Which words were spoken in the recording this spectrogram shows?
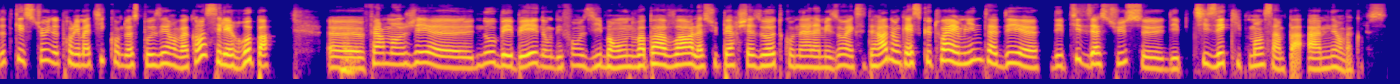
autres questions, une autre problématique qu'on doit se poser en vacances, c'est les repas. Euh, faire manger euh, nos bébés. Donc, des fois, on se dit, bon, on ne va pas avoir la super chaise haute qu'on a à la maison, etc. Donc, est-ce que toi, Emeline, tu as des, euh, des petites astuces, euh, des petits équipements sympas à amener en vacances?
